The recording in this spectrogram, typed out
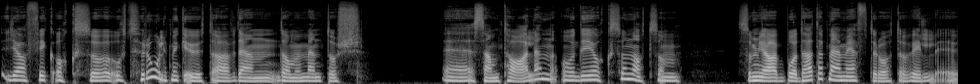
jag fick också otroligt mycket ut av den, de mentors eh, samtalen. Och det är också något som, som jag både har tagit med mig efteråt och vill, eh,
